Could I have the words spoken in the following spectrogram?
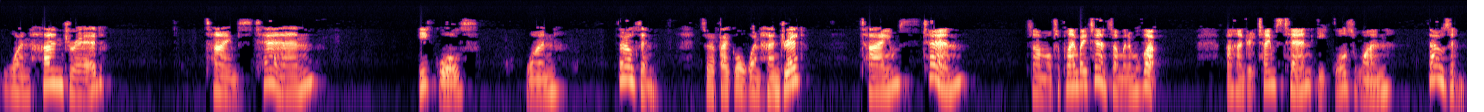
100 times 10 equals 1,000. So if I go 100 times 10, so I'm multiplying by 10, so I'm going to move up. 100 times 10 equals 1,000.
